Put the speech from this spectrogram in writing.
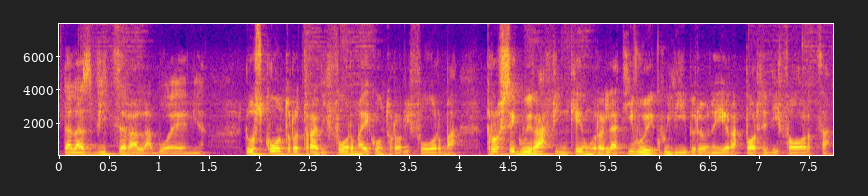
dalla Svizzera alla Boemia. Lo scontro tra riforma e controriforma proseguirà finché un relativo equilibrio nei rapporti di forza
